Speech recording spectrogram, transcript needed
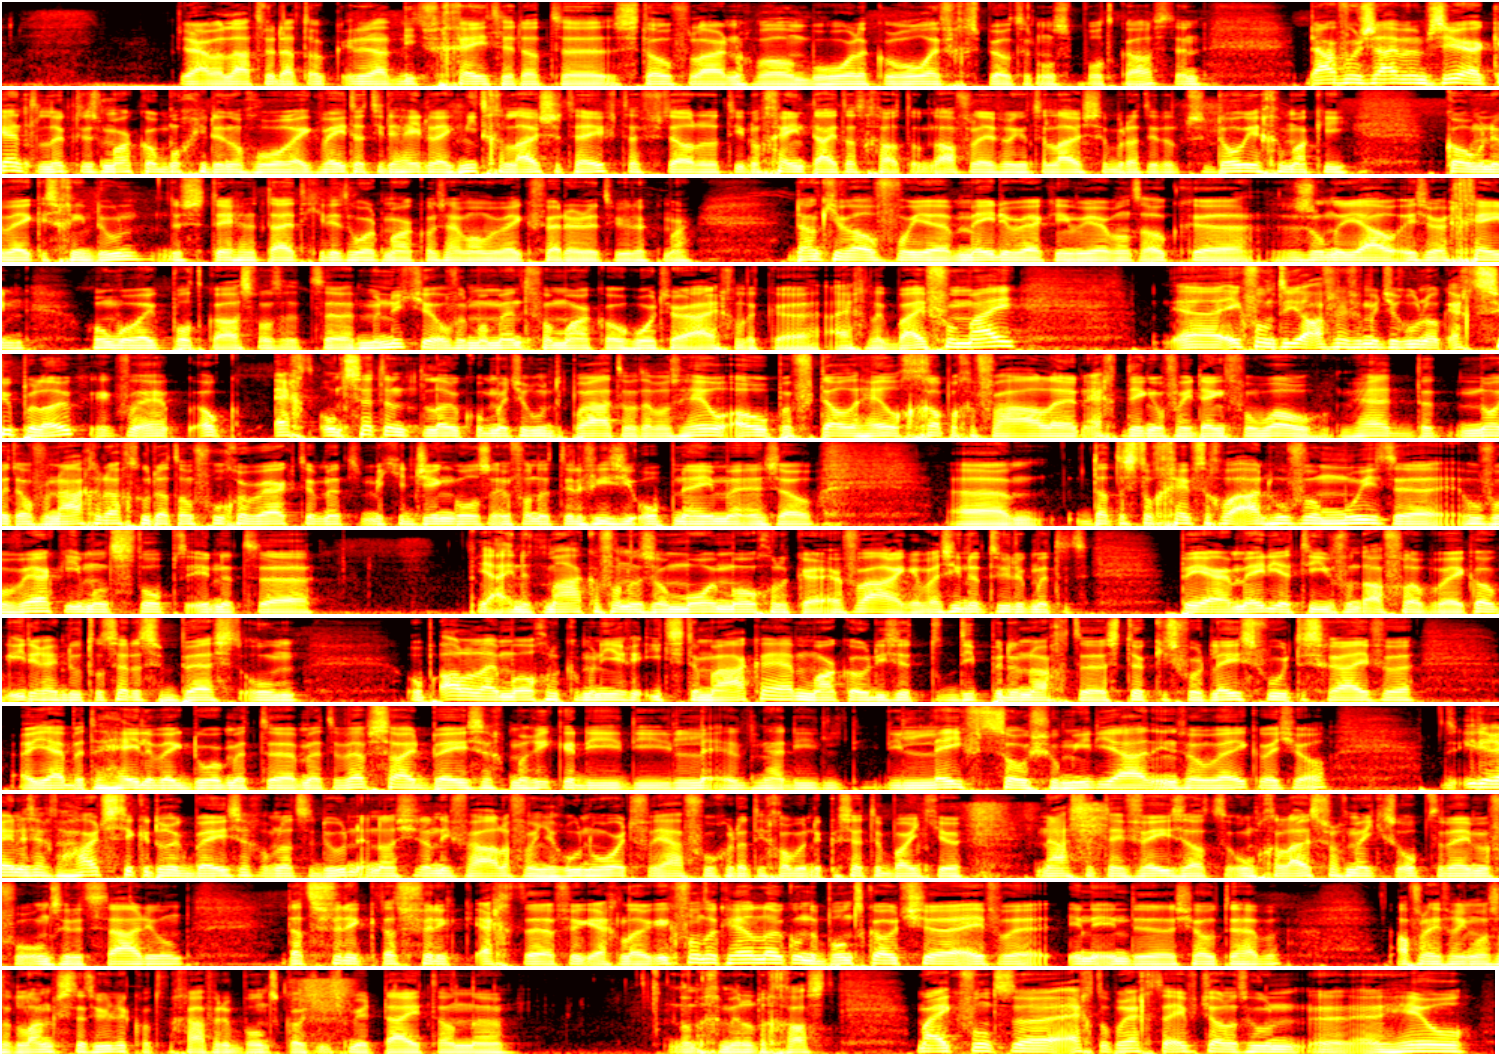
Ja, we laten we dat ook inderdaad niet vergeten dat uh, Stovelaar nog wel een behoorlijke rol heeft gespeeld in onze podcast. En daarvoor zijn we hem zeer erkentelijk. Dus Marco, mocht je dit nog horen, ik weet dat hij de hele week niet geluisterd heeft. Hij vertelde dat hij nog geen tijd had gehad om de afleveringen te luisteren, maar dat hij dat op zijn dode gemakkie komende week eens ging doen. Dus tegen de tijd dat je dit hoort, Marco, zijn we al een week verder natuurlijk. Maar dankjewel voor je medewerking weer, want ook uh, zonder jou is er geen Honkbalweek podcast. Want het uh, minuutje of het moment van Marco hoort er eigenlijk, eigenlijk bij. Voor mij uh, ik vond die aflevering met Jeroen ook echt super leuk. Ik vond het ook echt ontzettend leuk om met Jeroen te praten. Want hij was heel open, vertelde heel grappige verhalen. En echt dingen waar je denkt van wow, hè, dat nooit over nagedacht hoe dat dan vroeger werkte met, met je jingles en van de televisie opnemen en zo. Um, dat is toch, geeft toch wel aan hoeveel moeite, hoeveel werk iemand stopt in het, uh, ja, in het maken van een zo mooi mogelijke ervaring. En wij zien natuurlijk met het PR- en mediateam van de afgelopen week ook. Iedereen doet ontzettend zijn best om op allerlei mogelijke manieren iets te maken. Hè? Marco die zit tot diep in de nacht uh, stukjes voor het leesvoer te schrijven. Uh, jij bent de hele week door met, uh, met de website bezig. Marieke die, die, nou, die, die leeft social media in zo'n week, weet je wel. Dus iedereen is echt hartstikke druk bezig om dat te doen. En als je dan die verhalen van Jeroen hoort... van ja, vroeger dat hij gewoon met een cassettebandje naast de tv zat... om geluidsfragmentjes op te nemen voor ons in het stadion... dat vind ik, dat vind ik, echt, vind ik echt leuk. Ik vond het ook heel leuk om de bondscoach even in, in de show te hebben aflevering was het langst natuurlijk, want we gaven de bondscoach iets meer tijd dan, uh, dan de gemiddelde gast. Maar ik vond uh, echt oprecht even Jan het Hoen uh, heel,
